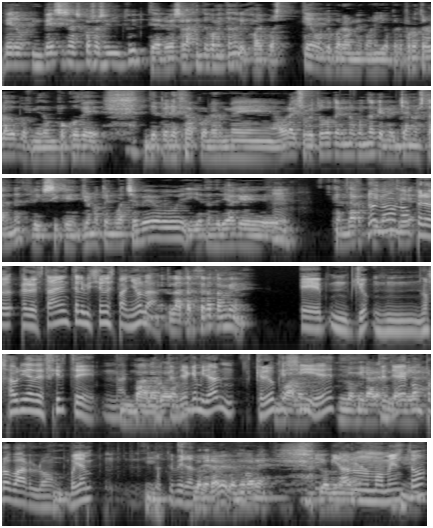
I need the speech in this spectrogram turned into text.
Pero ves esas cosas en Twitter, ves a la gente comentando y dijo, pues tengo que ponerme con ello. Pero por otro lado, pues me da un poco de, pereza ponerme ahora y sobre todo teniendo en cuenta que ya no está en Netflix y que yo no tengo HBO y ya tendría que, hmm. andar. No, no, no, pero, pero está en televisión española. La tercera también. Eh, yo no sabría decirte. lo tendría que mirar. Creo que sí, ¿eh? Lo miraré, tendría que comprobarlo. Voy a, lo estoy mirando. Lo miraré, lo miraré. en un momento,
